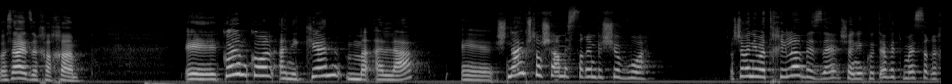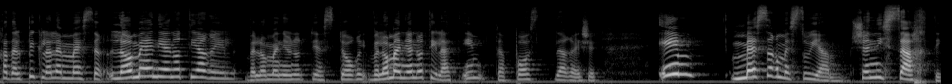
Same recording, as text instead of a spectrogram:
ועושה את זה חכם. אה, קודם כל אני כן מעלה אה, שניים שלושה מסרים בשבוע. עכשיו אני מתחילה בזה שאני כותבת מסר אחד על פי כללי מסר. לא מעניין אותי הריל ולא מעניין אותי הסטורי ולא מעניין אותי להתאים את הפוסט לרשת. אם מסר מסוים שניסחתי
